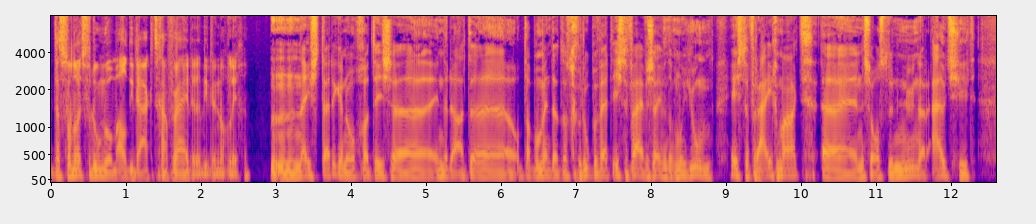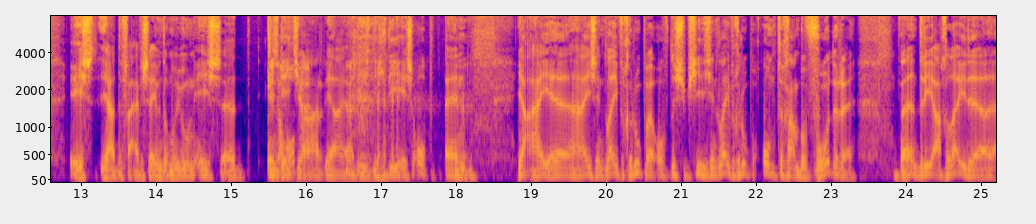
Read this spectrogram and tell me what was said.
dat is toch nooit voldoende om al die daken te gaan verwijderen die er nog liggen? Nee, sterker nog, het is eh, inderdaad eh, op dat moment dat het geroepen werd, is de 75 miljoen is er vrijgemaakt. Eh, en zoals het er nu naar uitziet, is ja, de 75 miljoen is in is dit op, jaar, ja, ja, die, is- die, die is op. En ja, hij, eh, hij is in het leven geroepen, of de subsidies in het leven geroepen om te gaan bevorderen. Drie jaar geleden,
